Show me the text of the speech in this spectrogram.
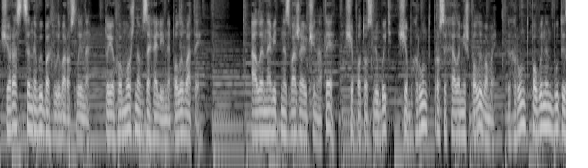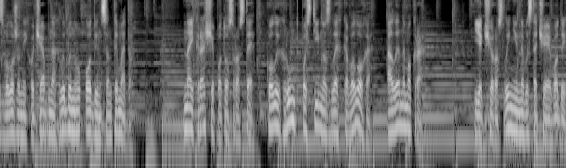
що раз це невибаглива рослина, то його можна взагалі не поливати. Але навіть незважаючи на те, що потос любить, щоб ґрунт просихала між поливами, ґрунт повинен бути зволожений хоча б на глибину 1 см. Найкраще потос росте, коли ґрунт постійно злегка волога, але не мокра. Якщо рослині не вистачає води,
